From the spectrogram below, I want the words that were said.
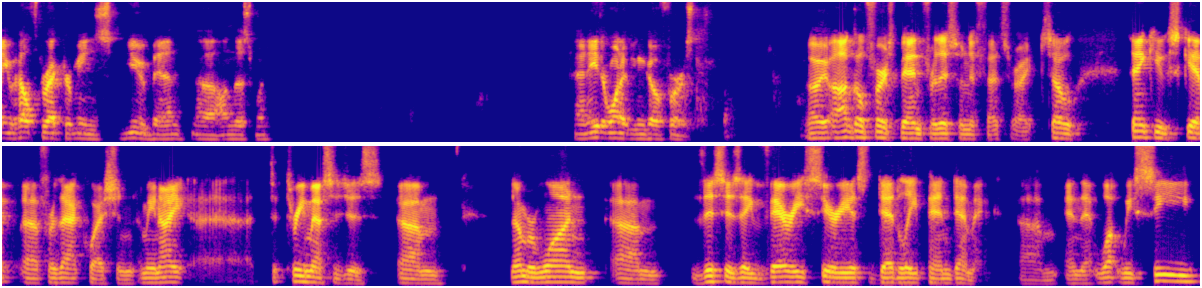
IU health director means you, Ben, uh, on this one. And either one of you can go first. All right, I'll go first, Ben, for this one, if that's right. So thank you, Skip, uh, for that question. I mean, I, uh, th- three messages. Um, number one, um, this is a very serious, deadly pandemic. Um, and that what we see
